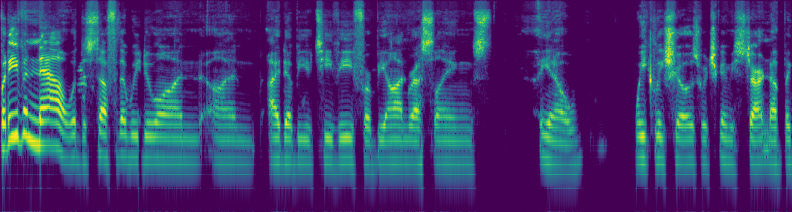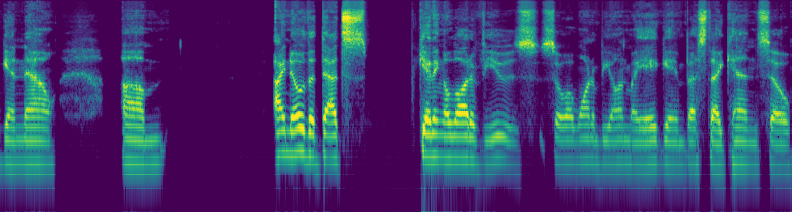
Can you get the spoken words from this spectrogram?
but even now, with the stuff that we do on on IWTV for Beyond Wrestling's, you know, weekly shows, which are going to be starting up again now, um, I know that that's getting a lot of views. So I want to be on my A game best I can. So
